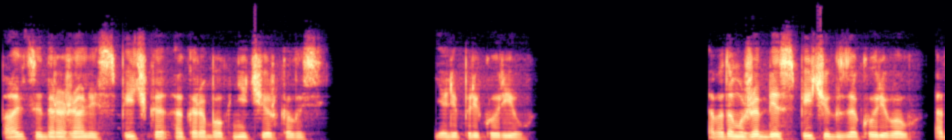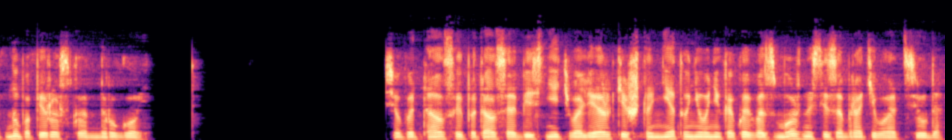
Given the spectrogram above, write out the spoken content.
Пальцы дрожали, спичка, а коробок не чиркалась. Еле прикурил. А потом уже без спичек закуривал, одну папироску от другой. Все пытался и пытался объяснить Валерке, что нет у него никакой возможности забрать его отсюда,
